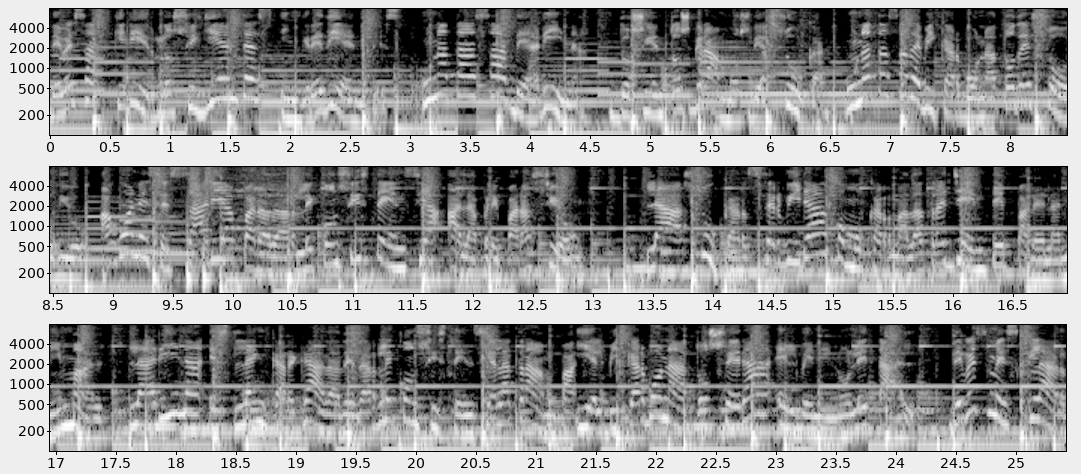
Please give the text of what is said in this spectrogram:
Debes adquirir los siguientes ingredientes. Una taza de harina, 200 gramos de azúcar, una taza de bicarbonato de sodio, agua necesaria consistencia a la preparación. La azúcar servirá como carnada atrayente para el animal. La harina es la encargada de darle consistencia a la trampa y el bicarbonato será el veneno letal. Debes mezclar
